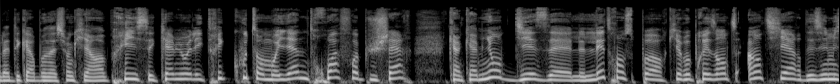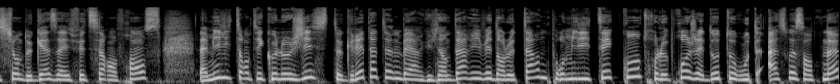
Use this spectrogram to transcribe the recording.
La décarbonation qui a un prix, ces camions électriques coûtent en moyenne trois fois plus cher qu'un camion diesel. Les transports qui représentent un tiers des émissions de gaz à effet de serre en France. La militante écologiste Greta Thunberg vient d'arriver dans le Tarn pour militer contre le projet d'autoroute A69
